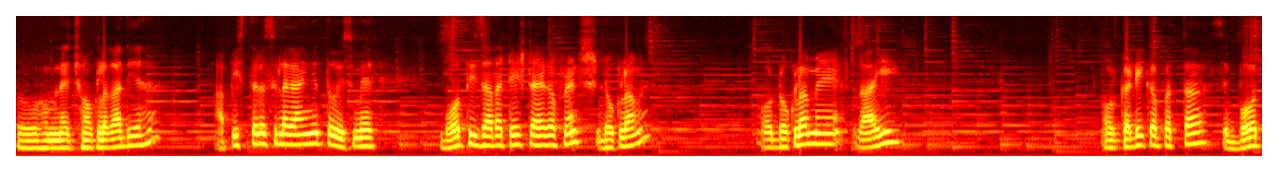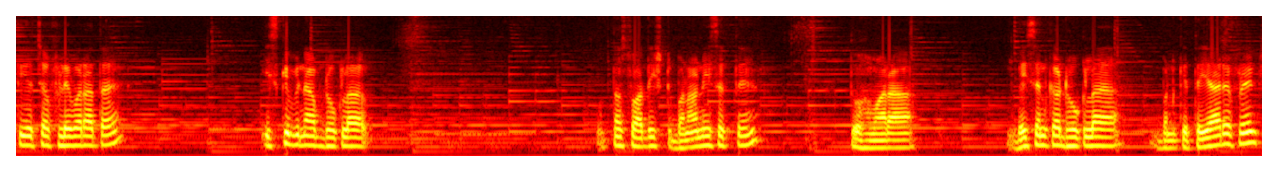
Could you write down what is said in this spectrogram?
तो हमने छौंक लगा दिया है। आप इस तरह से लगाएँगे तो इसमें बहुत ही ज़्यादा टेस्ट आएगा फ्रेंड्स ढोकला में। और ढोकला में राई और कड़ी का पत्ता से बहुत ही अच्छा फ्लेवर आता है। इसके बिना आप ढोकला उतना स्वादिष्ट बना नहीं सकते हैं। तो हमारा बेसन का ढोकला बन के तैयार है फ्रेंड्स।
